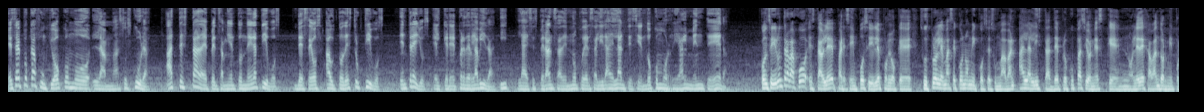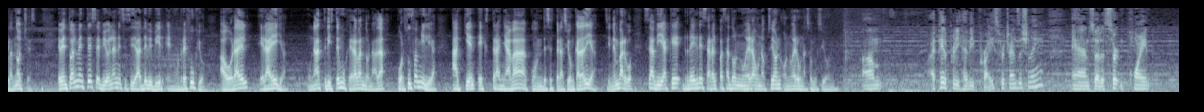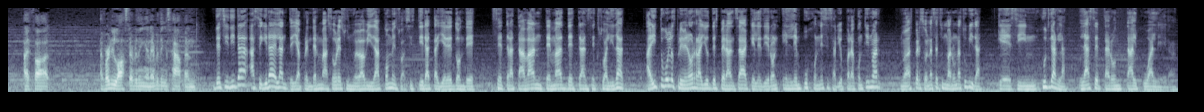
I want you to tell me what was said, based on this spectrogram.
Esa época fungió como la más oscura, atestada de pensamientos negativos, deseos autodestructivos, entre ellos el querer perder la vida y la desesperanza de no poder salir adelante siendo como realmente era. Conseguir un trabajo estable parecía imposible por lo que sus problemas económicos se sumaban a la lista de preocupaciones que no le dejaban dormir por las noches. Eventualmente se vio en la necesidad de vivir en un refugio. Ahora él era ella, una triste mujer abandonada por su familia a quien extrañaba con desesperación cada día. Sin embargo, sabía que regresar al pasado no era una opción o no era una solución. Um, I paid a pretty heavy price for transitioning. And so at a certain point, I thought, I've already lost everything and everything's happened. Decidida a seguir adelante y aprender más sobre su nueva vida, comenzó a asistir a talleres donde se trataban temas de transexualidad. Ahí tuvo los primeros rayos de esperanza que le dieron el empujón necesario para continuar. Nuevas personas se sumaron a su vida que sin juzgarla la aceptaron tal cual era.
